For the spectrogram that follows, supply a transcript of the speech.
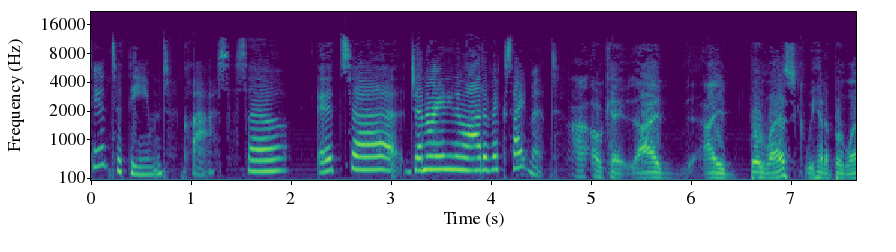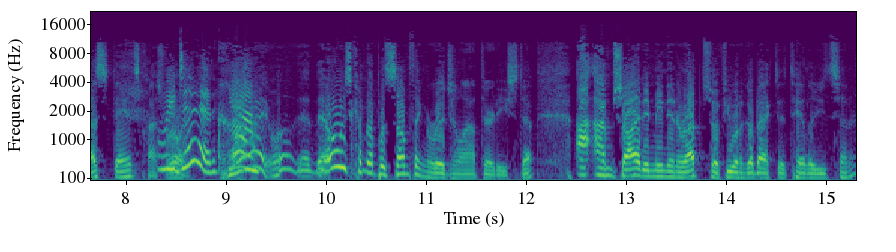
Santa-themed class. So it's uh, generating a lot of excitement. Uh, okay, I I burlesque. We had a burlesque dance class. We really. did, All yeah. right. Well, they're always coming up with something original out there at Estep. I, I'm sorry, I didn't mean to interrupt. So if you want to go back to Taylor Youth Center,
